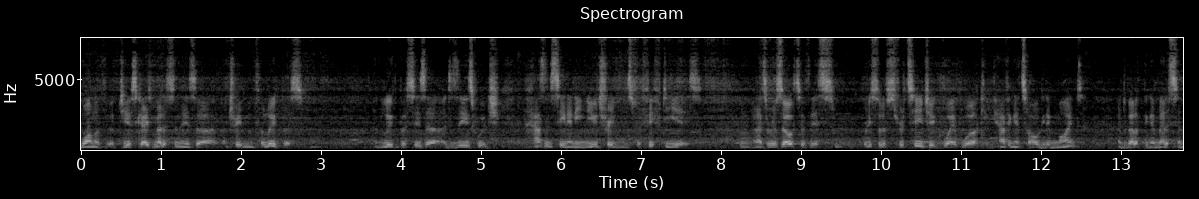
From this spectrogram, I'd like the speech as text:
One of, of GSK's medicine is a, a, treatment for lupus. And lupus is a, a disease which hasn't seen any new treatments for 50 years. Mm. And as a result of this pretty sort of strategic way of working, having a target in mind and developing a medicine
